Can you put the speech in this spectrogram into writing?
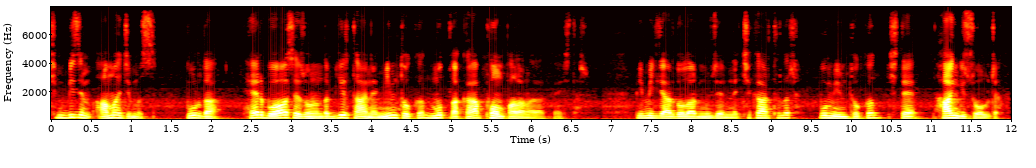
Şimdi bizim amacımız burada her boğa sezonunda bir tane meme token mutlaka pompalanır arkadaşlar. 1 milyar doların üzerine çıkartılır. Bu meme token işte hangisi olacak?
